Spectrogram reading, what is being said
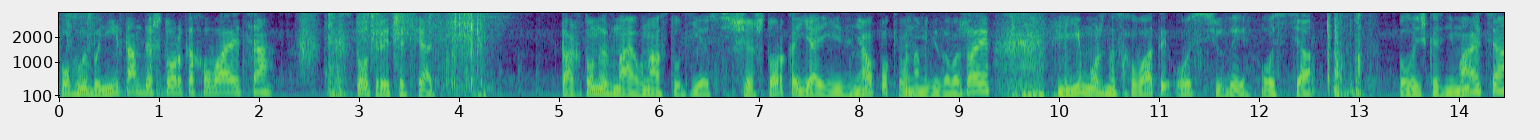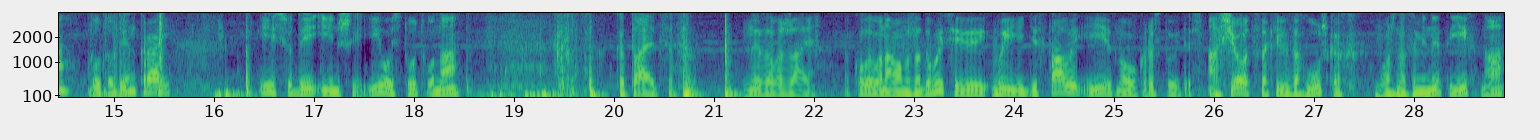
по глибині, там, де шторка ховається, 135. Так, хто не знає, у нас тут є ще шторка, я її зняв, поки вона мені заважає. Її можна сховати ось сюди. Ось ця поличка знімається, тут один край, і сюди інший. І ось тут вона катається, не заважає. Коли вона вам знадобиться, ви- ви її дістали і знову користуєтесь. А ще от в таких заглушках можна замінити їх на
